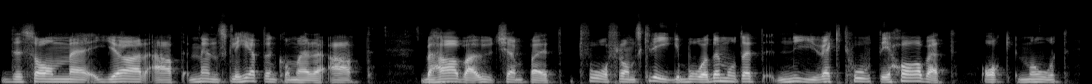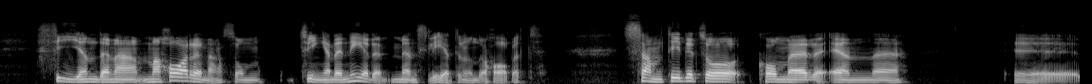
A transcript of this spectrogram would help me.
det som eh, gör att mänskligheten kommer att behöva utkämpa ett tvåfrontskrig både mot ett nyväckt hot i havet och mot fienderna maharerna som tvingade ner mänskligheten under havet. Samtidigt så kommer en eh, eh,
